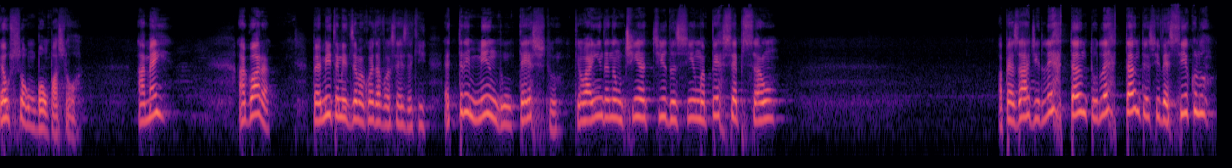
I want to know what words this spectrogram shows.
eu sou um bom pastor. Amém? Agora, permita-me dizer uma coisa a vocês aqui. É tremendo um texto que eu ainda não tinha tido assim uma percepção apesar de ler tanto, ler tanto esse versículo,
